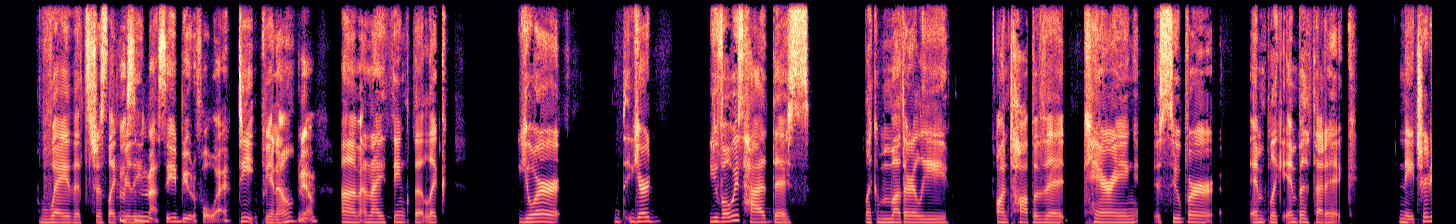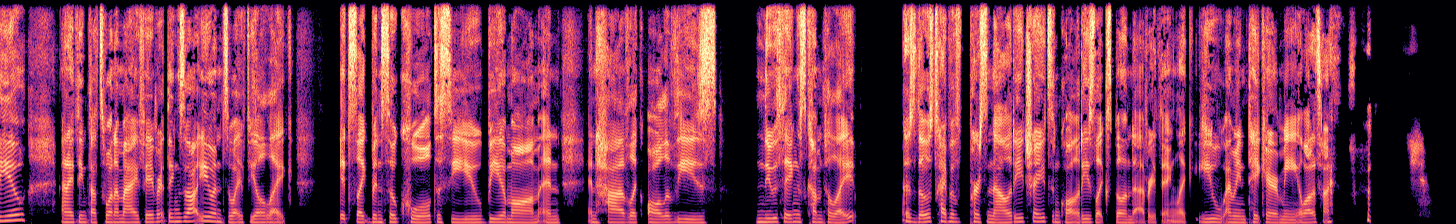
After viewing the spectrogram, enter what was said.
way that's just like really messy, beautiful way. Deep, you know? Yeah. Um, and I think that like you're, you're, you've always had this like motherly on top of it, caring, super imp- like empathetic nature to you. And I think that's one of my favorite things about you. And so I feel like it's like been so cool to see you be a mom and, and have like all of these new things come to light because those type of personality traits and qualities like spill into everything. Like you, I mean, take care of me a lot of times.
